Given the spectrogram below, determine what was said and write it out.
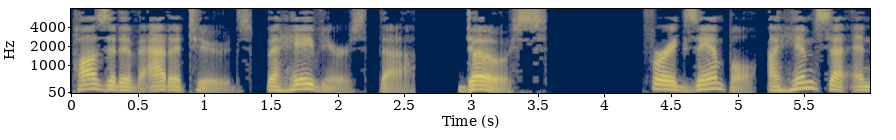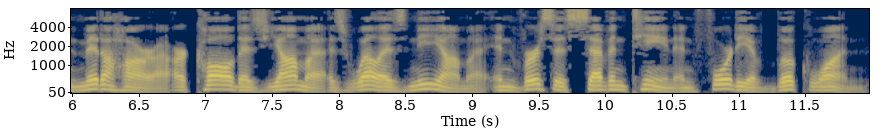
positive attitudes, behaviors, the dos for example, ahimsa and mitahara are called as yama as well as niyama in verses 17 and 40 of Book 1.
